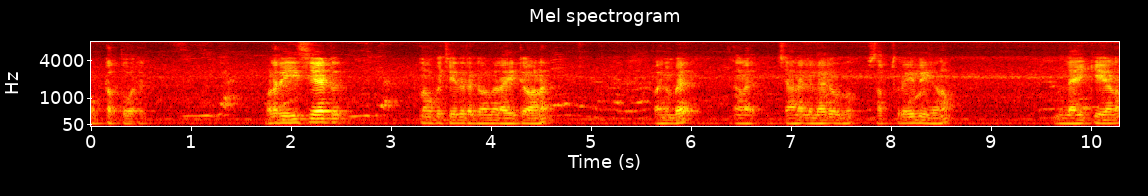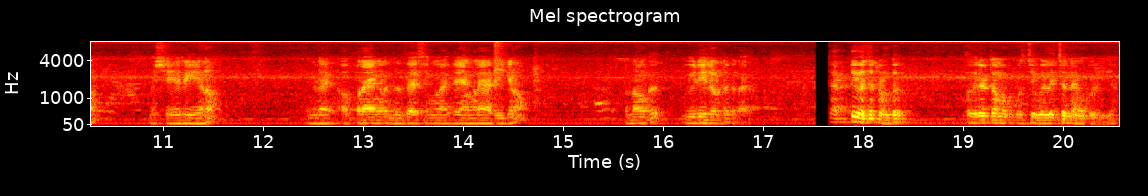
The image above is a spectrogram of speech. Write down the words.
മുട്ടത്തോരൻ. വളരെ ഈസിയായിട്ട് നമുക്ക് ചെയ്തെടുക്കാവുന്ന ഒരു ഐറ്റമാണ് അതിന് മുമ്പേ ഞങ്ങളെ ചാനൽ എല്ലാവരും ഒന്ന് സബ്സ്ക്രൈബ് ചെയ്യണം ഒന്ന് ലൈക്ക് ചെയ്യണം ഒന്ന് ഷെയർ ചെയ്യണം. നിങ്ങളുടെ അഭിപ്രായങ്ങളും നിർദ്ദേശങ്ങളൊക്കെ ഞങ്ങളെ അറിയിക്കണം. അപ്പം നമുക്ക് വീഡിയോയിലോട്ട് കിടക്കാം. ചട്ടി വെച്ചിട്ടുണ്ട്. അതിലിട്ട് നമുക്ക് കുറച്ച് വെളിച്ചെണ്ണ നമുക്ക് ഒഴിക്കാം.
